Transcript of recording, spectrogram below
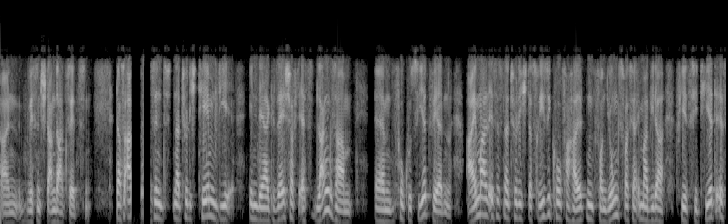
einen gewissen Standard setzen. Das sind natürlich Themen, die in der Gesellschaft erst langsam ähm, fokussiert werden. Einmal ist es natürlich das Risikoverhalten von Jungs, was ja immer wieder viel zitiert ist.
